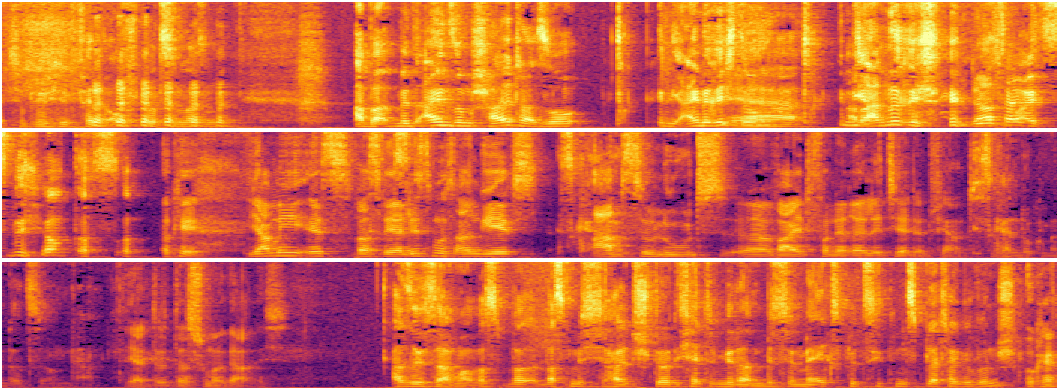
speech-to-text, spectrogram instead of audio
Ich habe mir hier Fett aufspritzen lassen. Aber mit einem so einem Schalter so in die eine Richtung, Ja, in die andere Richtung. ich halt- weiß nicht, ob das so. okay, Yummy ist, was Realismus angeht, absolut äh, weit von der Realität entfernt. ist keine Dokumentation. Ja. Ja, das schon mal gar nicht. Also ich sag mal, was, was mich halt stört, ich hätte mir da ein bisschen mehr expliziten Splatter gewünscht. Okay.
